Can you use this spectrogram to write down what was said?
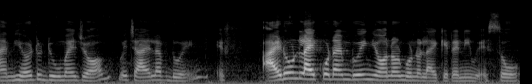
I'm here to do my job, which I love doing. If I don't like what I'm doing, you're not going to like it anyway. So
